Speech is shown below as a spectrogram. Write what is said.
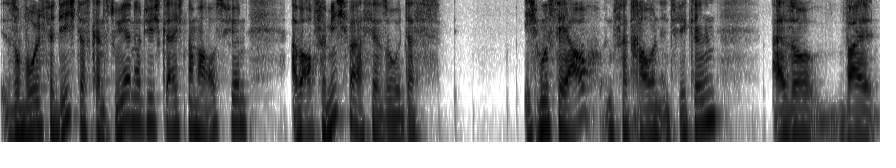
sowohl für dich, das kannst du ja natürlich gleich nochmal ausführen, aber auch für mich war es ja so, dass ich musste ja auch ein Vertrauen entwickeln. Also, weil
